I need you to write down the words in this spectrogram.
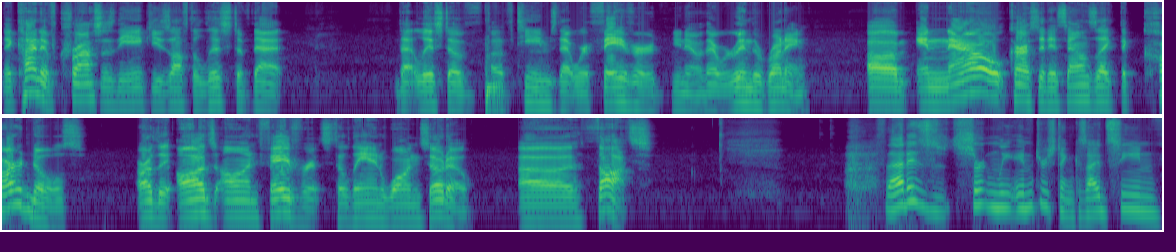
it kind of crosses the Yankees off the list of that that list of of teams that were favored, you know, that were in the running. Um, and now, Carson, it sounds like the Cardinals are the odds-on favorites to land Juan Soto. Uh, thoughts? That is certainly interesting because I'd seen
